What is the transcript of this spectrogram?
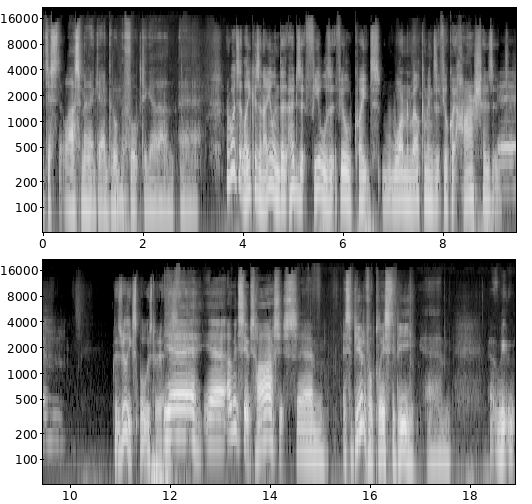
just at last minute get a group of folk together and. Uh, And what's it like as an island? How does it feel? Does it feel quite warm and welcoming? Does it feel quite harsh? How does it? It's really exposed where it. Yeah, yeah. I wouldn't say it was harsh. It's um, it's a beautiful place to be. Um, we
